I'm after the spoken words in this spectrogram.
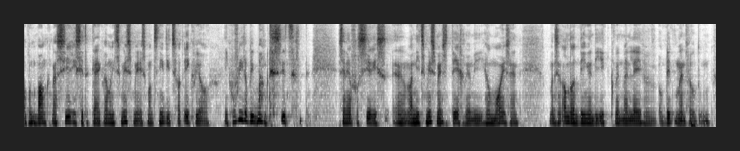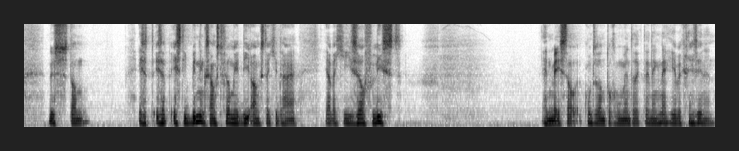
op een bank naar series zitten kijken waar niets mis mee is. Want het is niet iets wat ik wil. Ik hoef niet op die bank te zitten. Er zijn heel veel series uh, waar niets mis mee is. Tegen die heel mooi zijn. Maar er zijn andere dingen die ik met mijn leven op dit moment wil doen. Dus dan is, het, is, het, is die bindingsangst veel meer die angst dat je daar... Ja, dat je jezelf verliest. En meestal komt er dan toch een moment dat ik denk... Nee, hier heb ik geen zin in.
